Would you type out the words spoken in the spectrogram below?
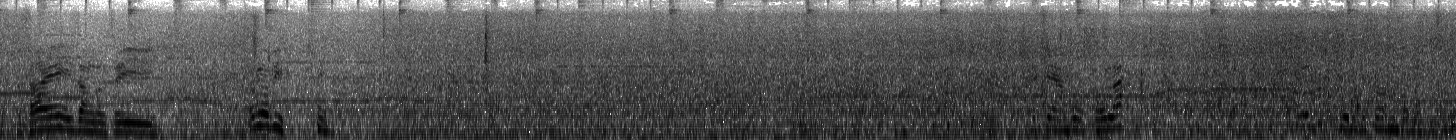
यस्तो छ है जङ्गल चाहिँ। अबि अबि खोला। एकचोटि पर्नुपर्ने त्यसरी।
